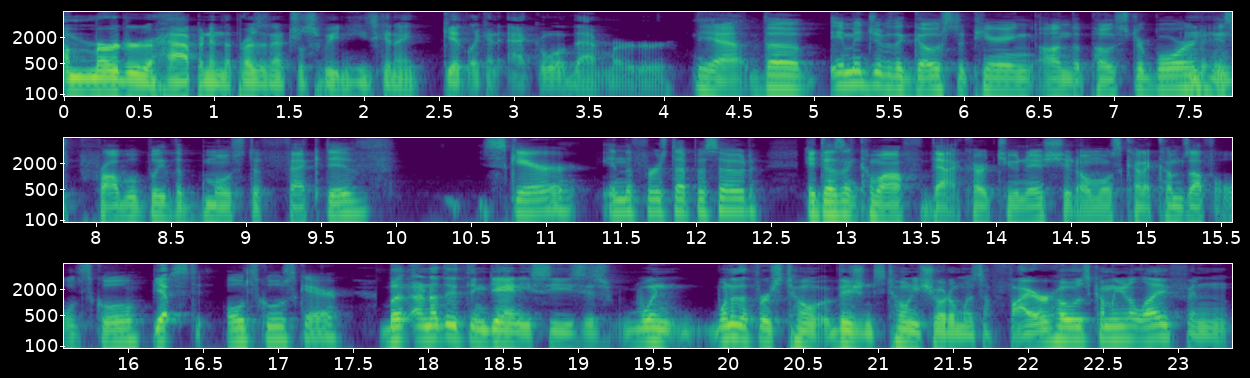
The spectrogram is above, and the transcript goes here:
a murder happen in the presidential suite, and he's gonna get like an echo of that murder. Yeah. The image of the ghost appearing on the poster board Mhm. is probably the most effective scare in the first episode. It doesn't come off that cartoonish. It almost kind of comes off old school. Yep. St- old school scare. But another thing Danny sees is when one of the first to- visions Tony showed him was a fire hose coming to life, and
